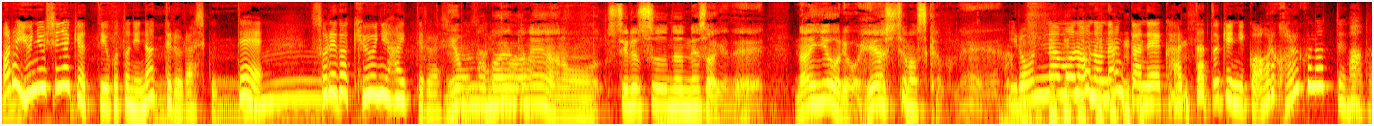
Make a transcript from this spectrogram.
あれ輸入しなきゃっていうことになってるらしくってそれが急に入ってるらしい日本の場合はねあのステルスの値下げで内容量を減らしてますからね。いろんなもののなんかね 買った時にこうあれ軽くなってんだと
